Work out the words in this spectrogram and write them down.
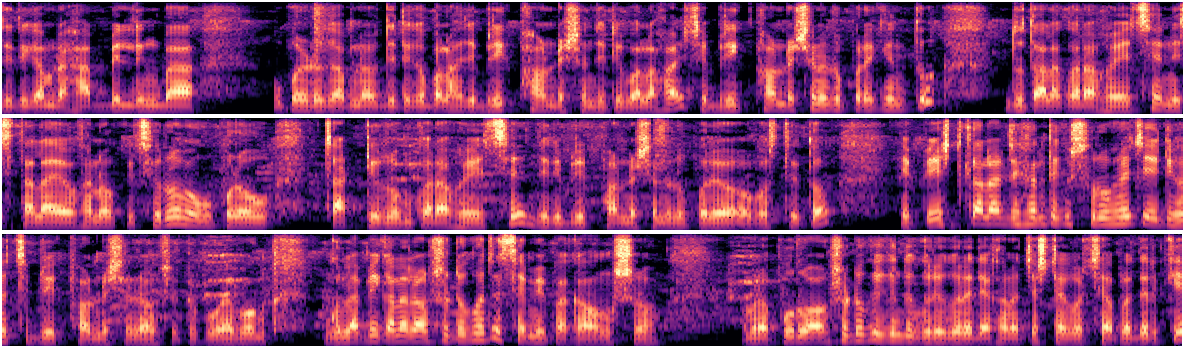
যেটিকে আমরা হাফ বিল্ডিং বা উপরে ঢুকে আপনার যেটাকে বলা হয় যে ব্রিক ফাউন্ডেশন যেটি বলা হয় সেই ব্রিক ফাউন্ডেশনের উপরে কিন্তু দোতলা করা হয়েছে। নিচতলায় ওখানেও কিছু রুম এবং উপরেও চারটি রুম করা হয়েছে, যেটি ব্রিক ফাউন্ডেশনের উপরে অবস্থিত। এই পেস্ট কালার যেখান থেকে শুরু হয়েছে, এটি হচ্ছে ব্রিক ফাউন্ডেশনের অংশটুকু এবং গোলাপি কালার অংশটুকু হচ্ছে সেমি পাকা অংশ। আমরা পুরো অংশটুকুই কিন্তু ঘুরে ঘুরে দেখানোর চেষ্টা করছি আপনাদেরকে।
